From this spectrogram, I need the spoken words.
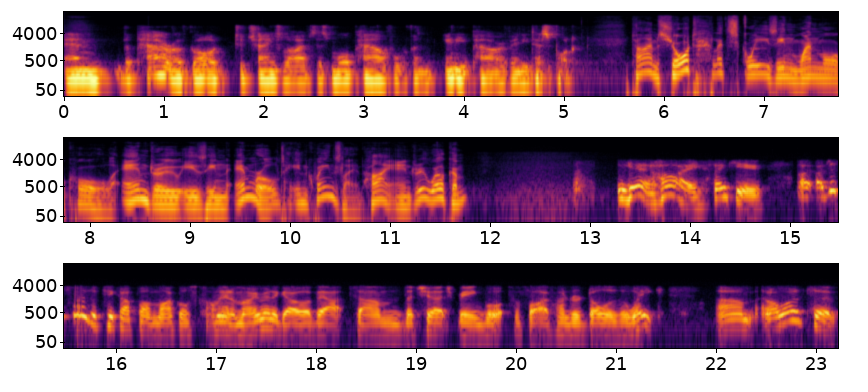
And the power of God to change lives is more powerful than any power of any despot. Time's short. Let's squeeze in one more call. Andrew is in Emerald in Queensland. Hi, Andrew. Welcome. Yeah, hi. Thank you. I, I just wanted to pick up on Michael's comment a moment ago about um, the church being bought for $500 a week. Um, and I wanted to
